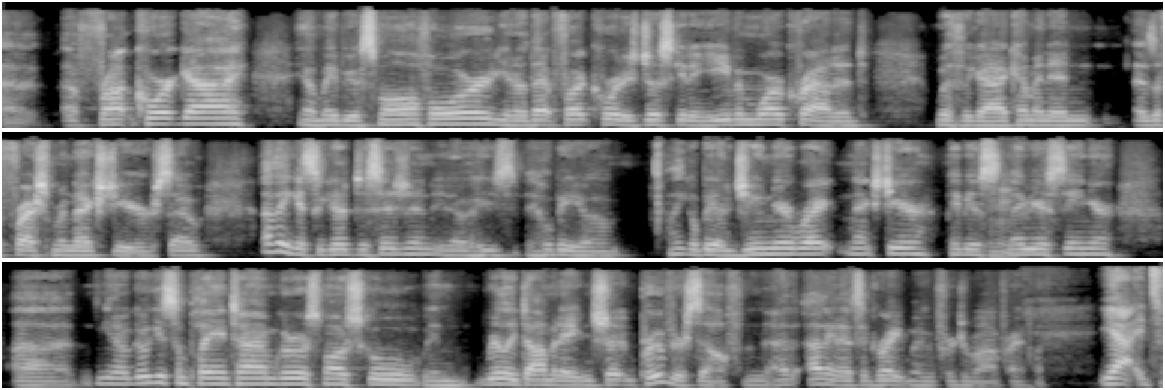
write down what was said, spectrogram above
a, a, a, front court guy, you know maybe a small forward. You know that front court is just getting even more crowded with the guy coming in as a freshman next year. So I think it's a good decision. You know he's he'll be a I think he'll be a junior right next year, maybe a mm-hmm. maybe a senior. Uh, you know, go get some playing time, go to a small school, and really dominate and show, improve yourself. And I, I think that's a great move for Javon Franklin. Yeah, it's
